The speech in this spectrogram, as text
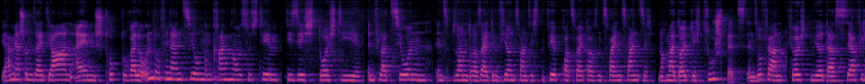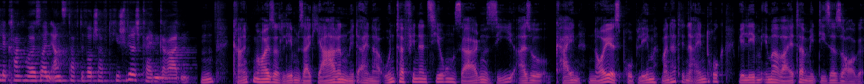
Wir haben ja schon seit Jahren eine strukturelle Unterfinanzierung im Krankenhaussystem, die sich durch die Inflation, insbesondere seit dem 24. Februar 2022, nochmal deutlich zuspitzt. Insofern fürchten wir, dass sehr viele Krankenhäuser in ernsthafte wirtschaftliche Schwierigkeiten geraten. Hm? Krankenhäuser leben seit Jahren mit einer Unterfinanzierung, sagen Sie, also kein neues Problem. Man hat den Eindruck, wir leben immer weiter mit dieser Sorge.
